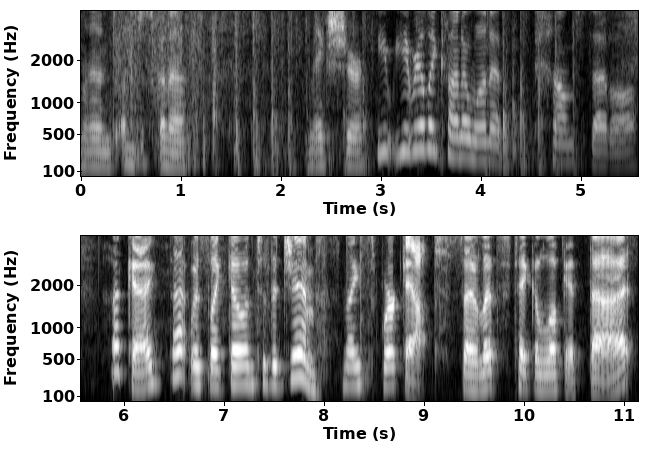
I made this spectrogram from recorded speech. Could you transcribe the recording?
And I'm just going to make sure. You, you really kind of want to pounce that off. Okay, that was like going to the gym. Nice workout. So let's take a look at that.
